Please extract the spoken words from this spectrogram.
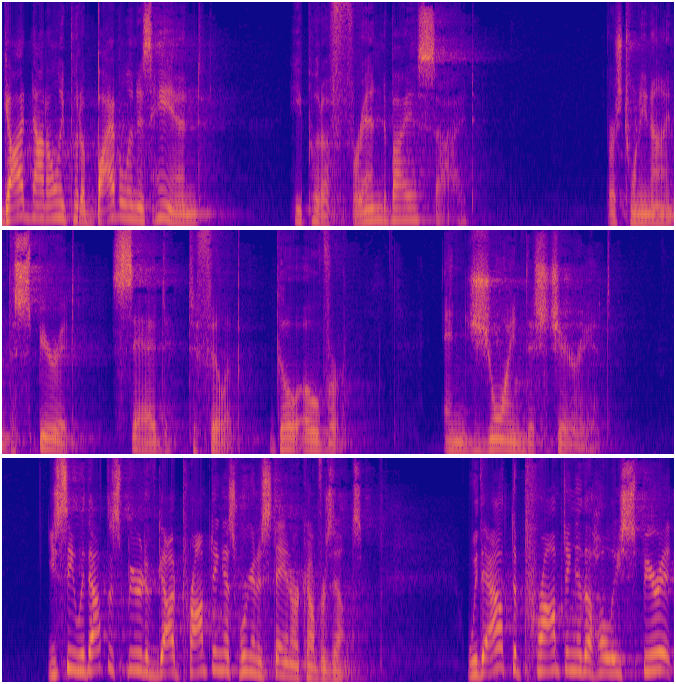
God not only put a Bible in his hand, he put a friend by his side. Verse 29 the Spirit said to Philip, Go over and join this chariot. You see, without the Spirit of God prompting us, we're going to stay in our comfort zones. Without the prompting of the Holy Spirit,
